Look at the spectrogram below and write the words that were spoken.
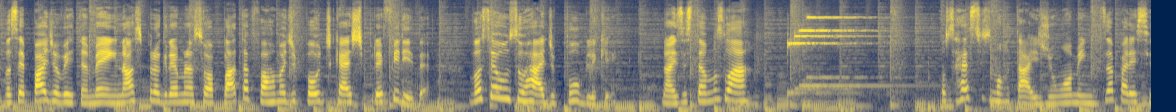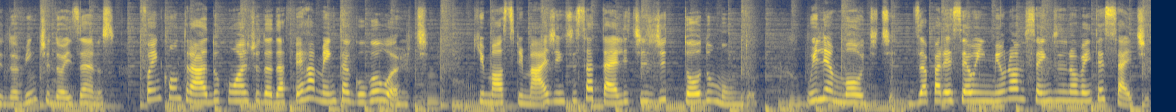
Você pode ouvir também nosso programa na sua plataforma de podcast preferida. Você usa o Rádio Public? Nós estamos lá. Os restos mortais de um homem desaparecido há 22 anos foi encontrado com a ajuda da ferramenta Google Earth, que mostra imagens de satélites de todo o mundo. William Moldit desapareceu em 1997,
